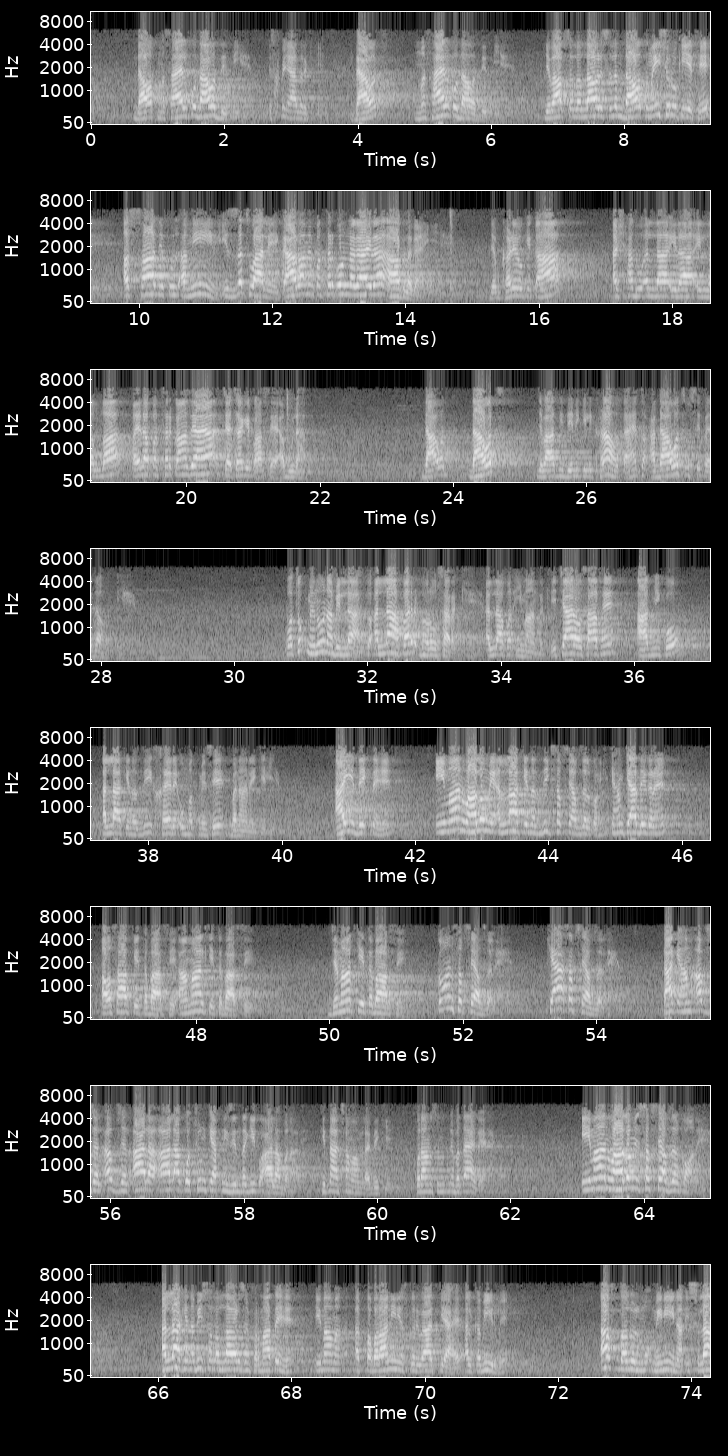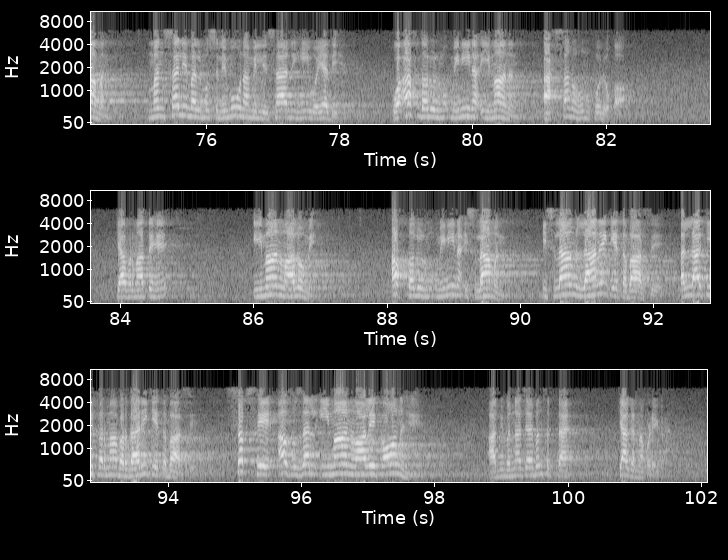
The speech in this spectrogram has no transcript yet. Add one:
دعوت مسائل کو دعوت دیتی ہے۔ اس کو یاد رکھیے۔ دعوت مسائل کو دعوت دیتی ہے۔ جب آپ صلی اللہ علیہ وسلم دعوت نہیں شروع کیے تھے، الصادق الامین، عزت والے، کعبہ میں پتھر کون لگائے گا؟ آپ لگائیں گے۔ جب کھڑے ہو کے کہا اشہد اللہ الہ الا اللہ. پہلا پتھر کہاں سے آیا؟ چچا کے پاس سے ابو لہب. دعوت دعوت جب آدمی دینے کے لیے کھڑا ہوتا ہے تو عداوت اس سے پیدا ہوتی ہے. وہ تک منون اب اللہ تو اللہ پر بھروسہ رکھے، اللہ پر ایمان رکھے. یہ چار اوساف ہیں آدمی کو اللہ کے نزدیک خیر امت میں سے بنانے کے لیے. آئیے دیکھتے ہیں، ایمان والوں میں اللہ کے نزدیک سب سے افضل کون کیونکہ ہم کیا دیکھ رہے ہیں؟ اوساف کے اعتبار سے، اعمال کے اعتبار سے، جماعت کے اعتبار سے کون سب سے افضل ہے؟ کیا سب سے افضل ہے؟ تاکہ ہم افضل افضل، اعلیٰ اعلیٰ کو چن کے اپنی زندگی کو اعلیٰ بنا لیں۔ کتنا اچھا معاملہ ہے۔ دیکھیے، قرآن سنت میں بتایا گیا ہے۔ ایمان والوں میں سب سے افضل کون ہے؟ اللہ کے نبی صلی اللہ علیہ وسلم فرماتے ہیں، امام الطبرانی نے اس کو روایت کیا ہے، الکبیر میں، افضل المؤمنین اسلاما من سلم المسلمون من لسانه ويده وافضل المؤمنین ایمانا احسنهم خلقا کیا فرماتے ہیں؟ ایمان والوں میں افضل المؤمنین اسلامن اسلام لانے کے اعتبار سے، اللہ کی فرما برداری کے اعتبار سے سب سے افضل ایمان والے کون ہیں؟ آدمی بننا چاہے بن سکتا ہے، کیا کرنا پڑے گا؟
